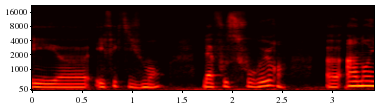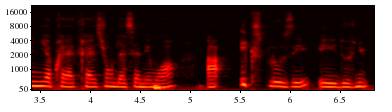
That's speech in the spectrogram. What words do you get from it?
Et effectivement, la fausse fourrure, un an et demi après la création de la scène et moi, a explosé et est devenue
